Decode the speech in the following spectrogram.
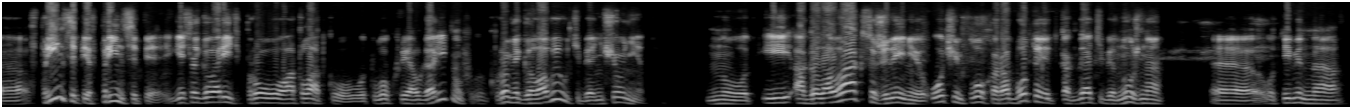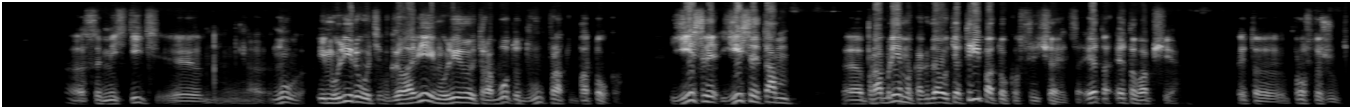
Э, в принципе, в принципе, если говорить про отладку вот лог-фри алгоритмов, кроме головы у тебя ничего нет. Ну, вот. И, а голова, к сожалению, очень плохо работает, когда тебе нужно э, вот именно э, совместить, э, ну, эмулировать в голове, эмулировать работу двух потоков. Если, если там э, проблема, когда у тебя три потока встречаются, это, это вообще, это просто жуть.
